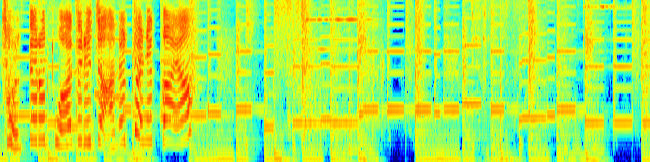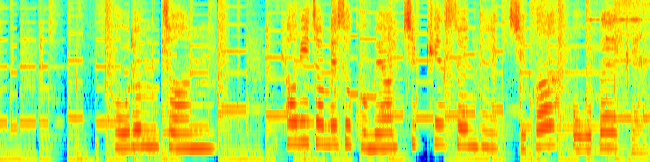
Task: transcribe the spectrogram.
절대로 도와드리지 않을 테니까요. 보름 전 편의점에서 구매한 치킨 샌드위치가 500엔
